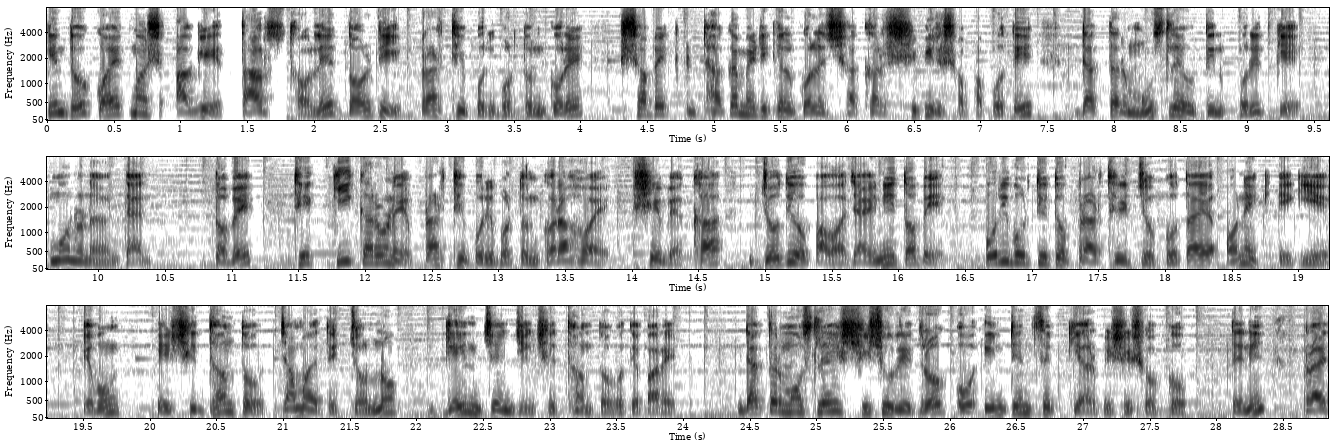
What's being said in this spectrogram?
কিন্তু কয়েক মাস আগে তার স্থলে দলটি প্রার্থী পরিবর্তন করে সাবেক ঢাকা মেডিকেল কলেজ শাখার শিবির সভাপতি ডাক্তার মুসলে উদ্দিন ফরিদকে মনোনয়ন দেন। তবে ঠিক কী কারণে প্রার্থী পরিবর্তন করা হয় সে ব্যাখ্যা যদিও পাওয়া যায়নি, তবে পরিবর্তিত প্রার্থীর যোগ্যতায় অনেক এগিয়ে এবং এই সিদ্ধান্ত জামায়াতের জন্য গেম চেঞ্জিং সিদ্ধান্ত হতে পারে। ডাক্তার মোসলে শিশু হৃদরোগ ও ইন্টেন্সিভ কেয়ার বিশেষজ্ঞ। তিনি প্রায়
